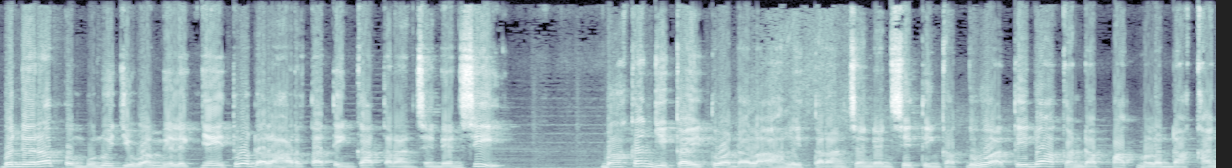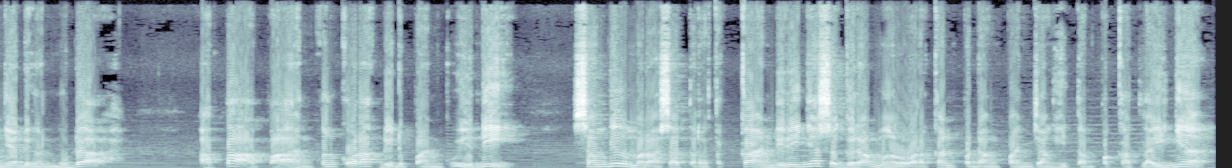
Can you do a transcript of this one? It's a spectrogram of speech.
Bendera pembunuh jiwa miliknya itu adalah harta tingkat transendensi. Bahkan jika itu adalah ahli transendensi tingkat 2, tidak akan dapat meledakkannya dengan mudah. Apa-apaan tengkorak di depanku ini? Sambil merasa tertekan, dirinya segera mengeluarkan pedang panjang hitam pekat lainnya,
